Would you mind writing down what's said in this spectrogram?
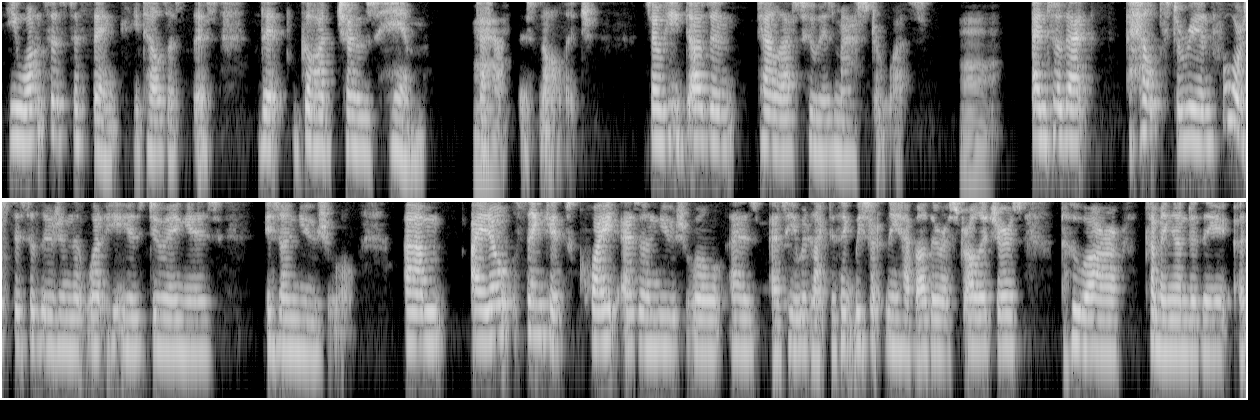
he wants us to think, he tells us this, that God chose him to mm. have this knowledge. So he doesn't tell us who his master was. Mm. And so that helps to reinforce this illusion that what he is doing is is unusual. Um, I don't think it's quite as unusual as as he would like to think. We certainly have other astrologers who are coming under the uh,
